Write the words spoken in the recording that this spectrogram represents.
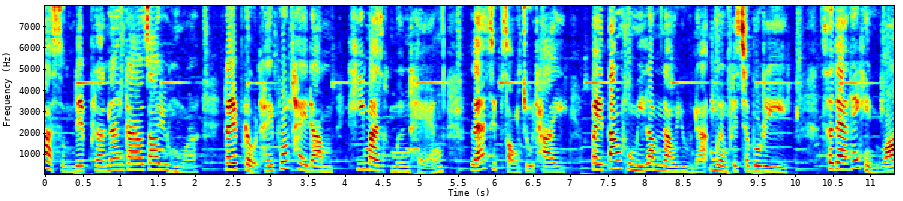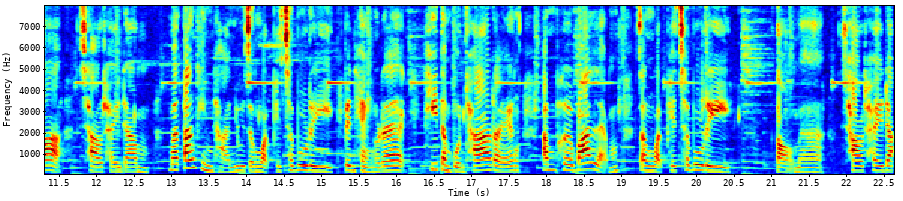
บาทสมเด็จพระนางเกล้าเจ้าอยู่หัว ได้โปรดให้พวกไทยดำที่มาจากเมืองแถง และ 12 จุไทย ไปตั้งภูมิลำเนาอยู่ณเมืองเพชรบุรี แสดงให้เห็นว่าชาวไทยดำมาตั้งถิ่นฐานอยู่จังหวัดเพชรบุรี เป็นแห่งแรกที่ตำบลท่าแรงอำเภอบ้านแหลม จังหวัดเพชรบุรี ต่อมา ชาวไทยด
